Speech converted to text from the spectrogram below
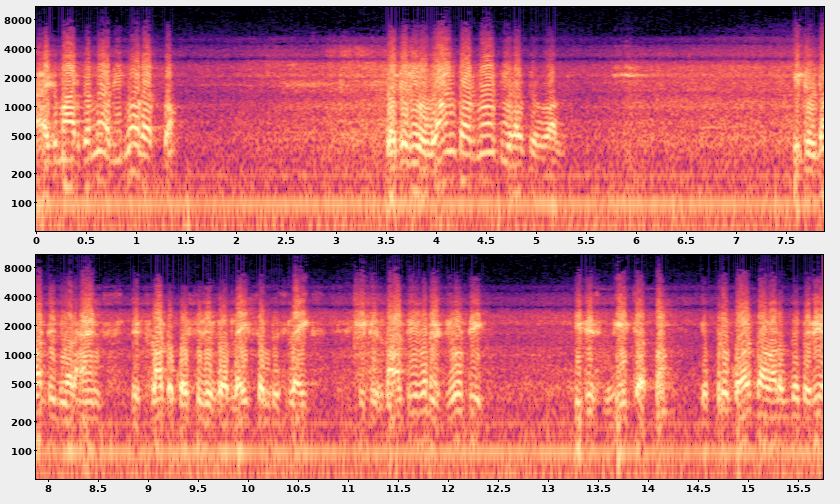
ராஜமார்க்கம்னா அது இன்னொரு அர்த்தம். whether you want or not you have to evolve it is not in your hands it's not a question of your likes and dislikes it is not even a duty it is nature எப்படி குழந்தை வளர்ந்து பெரிய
